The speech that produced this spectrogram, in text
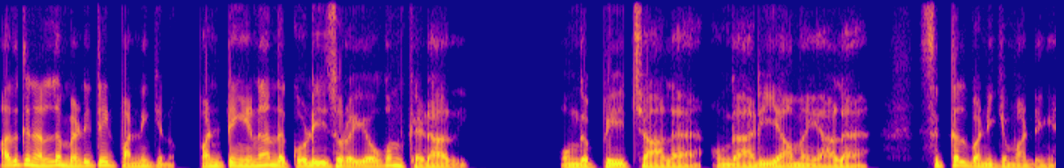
அதுக்கு நல்ல மெடிடேட் பண்ணிக்கணும். பண்ணிட்டீங்கன்னா அந்த கோடீஸ்வர யோகம் கெடாது. உங்கள் பேச்சால் உங்கள் அறியாமையால் சிக்கல் பண்ணிக்க மாட்டீங்க.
